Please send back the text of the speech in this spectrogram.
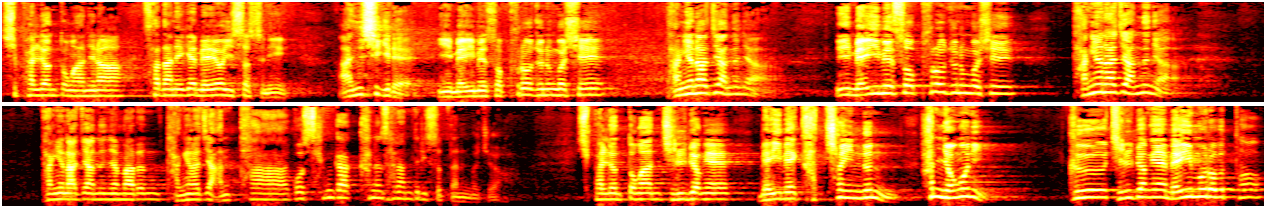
18년 동안이나 사단에게 매여 있었으니 안식일에 이 매임에서 풀어주는 것이 당연하지 않느냐. 이 매임에서 풀어주는 것이 당연하지 않느냐. 당연하지 않느냐 말은 당연하지 않다고 생각하는 사람들이 있었다는 거죠. 18년 동안 질병에 매임에 갇혀 있는 한 영혼이 그 질병의 매임으로부터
